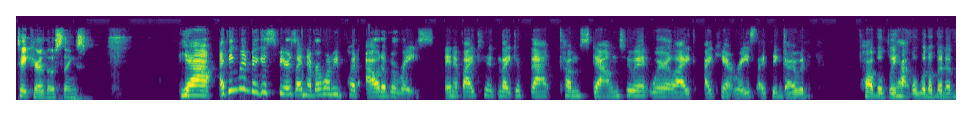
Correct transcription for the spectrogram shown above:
take care of those things. Yeah, I think my biggest fear is I never want to be put out of a race. And if I can, like, if that comes down to it where, like, I can't race, I think I would probably have a little bit of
